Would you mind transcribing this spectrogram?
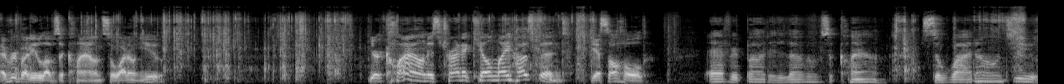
Everybody loves a clown, so why don't you? Your clown is trying to kill my husband. Yes, I'll hold. Everybody loves a clown, so why don't you?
